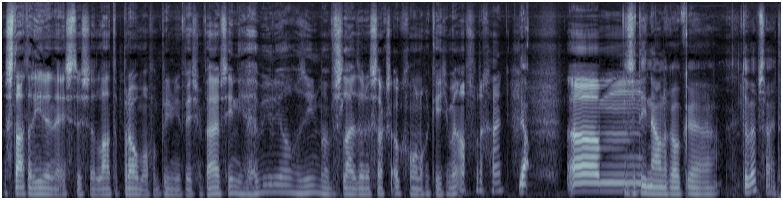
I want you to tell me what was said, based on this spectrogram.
Er staat er hier ineens tussen, laat de promo van Premium Vision 5 zien. Die hebben jullie al gezien, maar we sluiten er straks ook gewoon nog een keertje mee af voor de gein. Ja. Dan zit hij namelijk ook eh, op de website.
